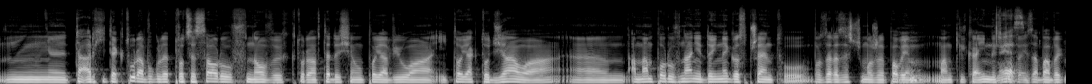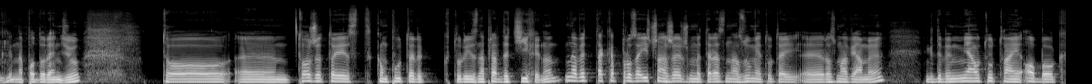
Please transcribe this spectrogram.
mm, ta architektura w ogóle procesorów nowych, która wtedy się pojawiła i to, jak to działa, a mam porównanie do innego sprzętu, bo zaraz jeszcze może powiem, mhm. mam kilka innych tutaj zabawek mhm. na podorędziu to to, że to jest komputer, który jest naprawdę cichy. No, nawet taka prozaiczna rzecz, my teraz na Zoomie tutaj e, rozmawiamy. Gdybym miał tutaj obok,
